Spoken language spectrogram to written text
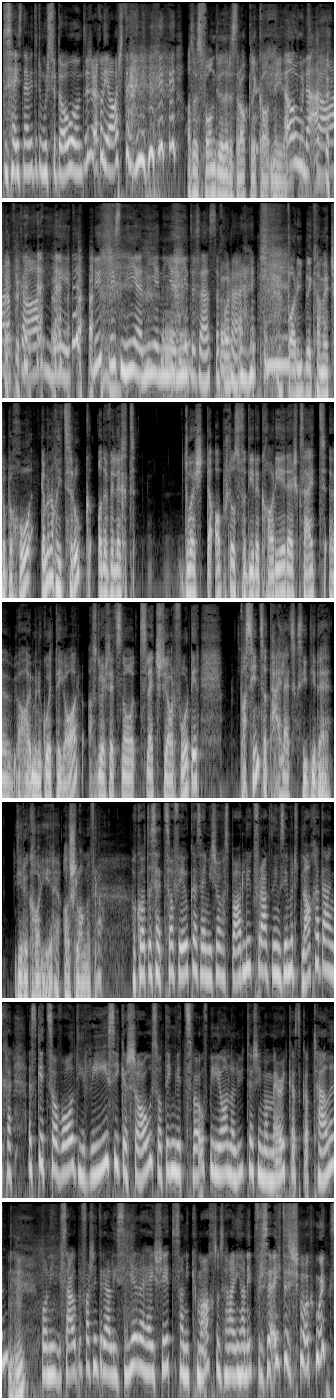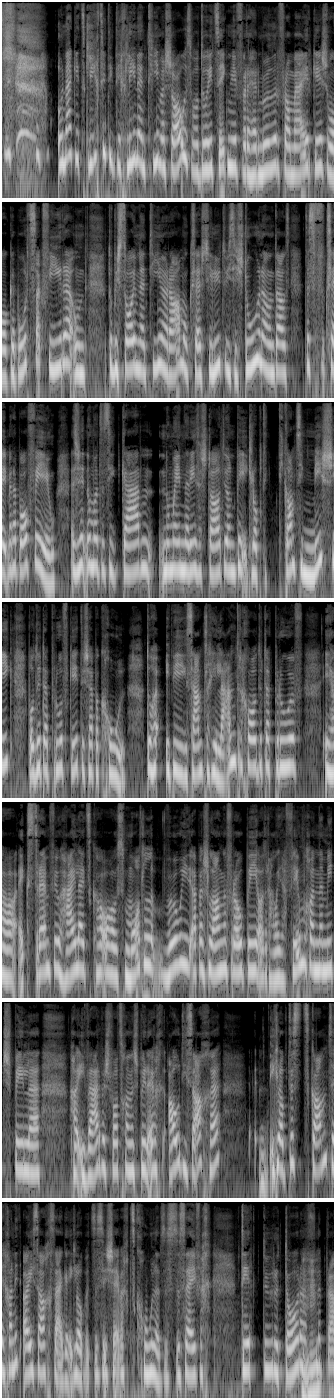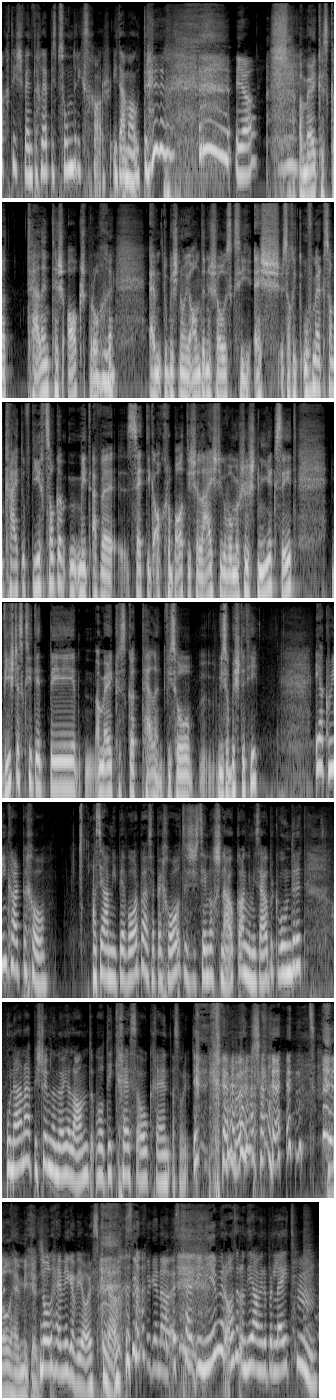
das heisst dann wieder, du musst verdauen und das ist ein bisschen anstrengend. also ein Fondue oder ein Raclette geht nicht. Oh nein, gar, gar nicht. Leute wissen nie, nie, nie, nie das Essen vorher. Ein paar Einblicke haben wir jetzt schon bekommen. Gehen wir noch ein bisschen zurück oder vielleicht du hast den Abschluss von deiner Karriere hast gesagt, äh, ja, in einem guten Jahr. Also du hast jetzt noch das letzte Jahr vor dir. Was sind so die Highlights in deiner, deiner Karriere als Schlangenfrau? Oh Gott, es hat so viel gegeben. Es haben mich schon ein paar Leute gefragt und ich muss immer nachdenken. Es gibt sowohl die riesigen Shows, wo du irgendwie 12 Millionen Leute hast im America's Got Talent, mhm. wo ich selber fast nicht realisiere, hey shit, das habe ich gemacht und das habe ich nicht versagt, das ist schon mal gut gewesen. und dann gibt es gleichzeitig die kleinen intimen Shows, wo du jetzt irgendwie für Herrn Müller, Frau Meier gehst, die Geburtstag feiern und du bist so in einem intimen Rahmen und siehst die Leute, wie sie staunen und alles. Das sagt mir eben auch viel. Es ist nicht nur, dass ich gerne nur in einem riesen Stadion bin. Ich glaube, die, die ganze Mischung, die durch diesen Beruf geht, ist eben cool. Du, ich bin in sämtliche Länder gekommen durch diesen Beruf. Ich habe extrem viele Highlights gehabt, auch als Model, weil ich eben Schlangenfrau bin. Oder habe ich einen Film können mitspielen habe in Werbespots können spielen Einfach all diese Sachen. Ich glaube, das, das Ganze, ich kann nicht eine Sache sagen. Ich glaube, das ist einfach das Coole, dass das einfach dir die Tür und Tore mhm. öffnet praktisch, wenn du etwas Besonderes kannst in diesem Alter. ja. America's Got Talent hast angesprochen. Mhm. Ähm, du bist noch in anderen Shows gewesen. Hast so die Aufmerksamkeit auf dich gezogen mit eben solchen akrobatischen Leistungen, die man sonst nie sieht. Wie ist das dort bei America's Got Talent? Wieso, wieso bist du dort hin? Ich habe Green Card bekommen. Also ich habe mich beworben, also bekommen. Das ist ziemlich schnell gegangen. Ich habe mich selber gewundert. Und dann bist du in einem neuen Land, wo dich kein Sau kennt, also kein Mensch kennt. Null Hemmungen. Null Hemmungen wie uns, genau. Super, genau. Es kennt mich niemand, oder? Und ich habe mir überlegt, hm,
